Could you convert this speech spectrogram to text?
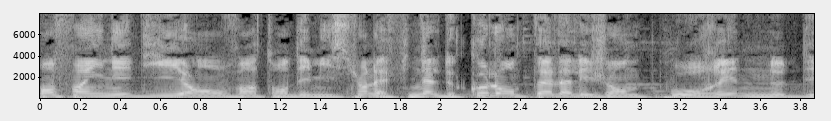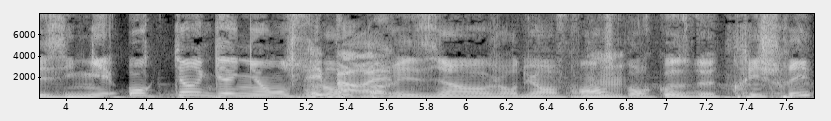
Enfin, inédit en 20 ans d'émission, la finale de Colanta, la légende, pourrait ne désigner aucun gagnant selon le Parisien aujourd'hui en France mmh. pour cause de tricherie.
